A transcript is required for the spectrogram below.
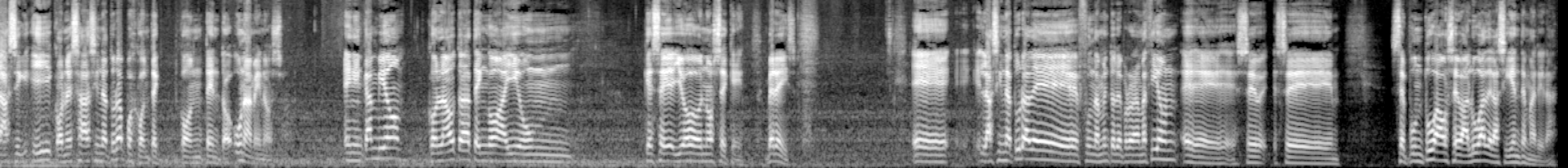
así, y con esa asignatura pues contento, una menos. En, en cambio, con la otra tengo ahí un... que sé yo, no sé qué. Veréis, eh, la asignatura de Fundamentos de Programación eh, se, se, puntúa o se evalúa de la siguiente manera.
